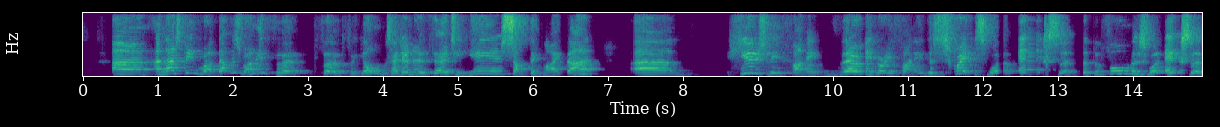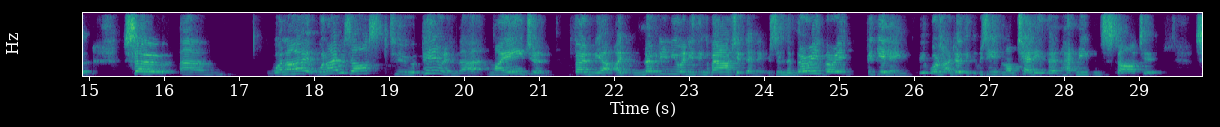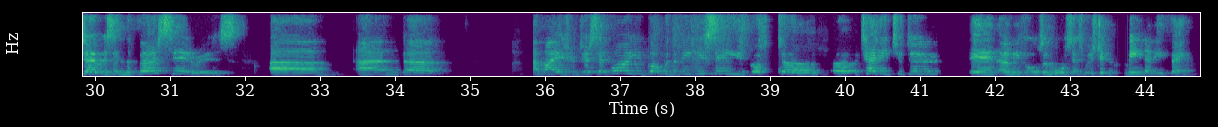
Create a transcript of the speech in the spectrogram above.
Um, and that's been that was running for for for Youngs, I don't know, 30 years, something like that. Um, hugely funny, very, very funny. The scripts were excellent, the performers were excellent. So um, when I when I was asked to appear in that, my agent phoned me up. I, nobody knew anything about it then. It was in the very, very beginning. It wasn't, I don't think it was even on telly then, hadn't even started. So it was in the first series. Um, and uh, and my agent just said, Well, you've got with the BBC, you've got a, a, telly to do in Only Fools and Horses, which didn't mean anything.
